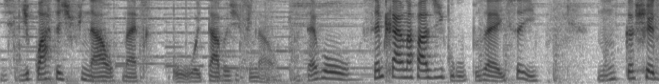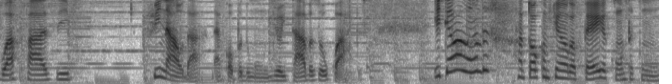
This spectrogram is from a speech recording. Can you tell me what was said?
de, de quartas de final na época, ou oitavas de final. Até vou. Sempre caiu na fase de grupos, é isso aí nunca chegou à fase final da, da Copa do Mundo, de oitavas ou quartas. E tem a Holanda, atual campeã europeia, conta com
